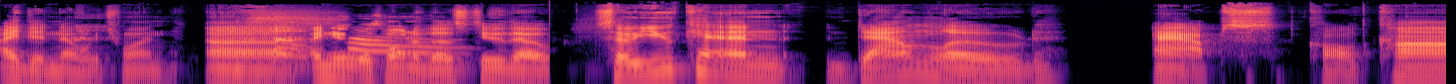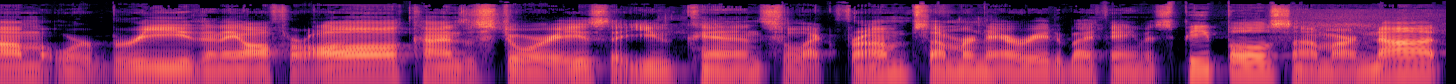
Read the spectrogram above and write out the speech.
I didn't know which one. Uh, I knew it was one of those two, though. So you can download apps called Calm or Breathe, and they offer all kinds of stories that you can select from. Some are narrated by famous people, some are not.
